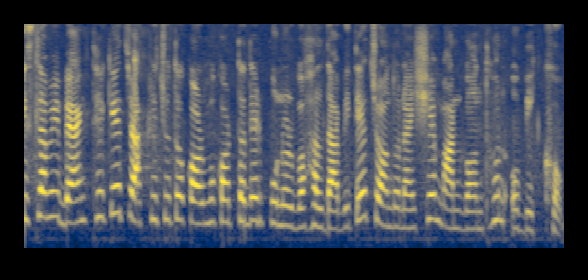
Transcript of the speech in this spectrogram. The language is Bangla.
ইসলামী ব্যাংক থেকে চাকরিচ্যুত কর্মকর্তাদের পুনর্বহাল দাবিতে চন্দনাইশে মানবন্ধন ও বিক্ষোভ।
